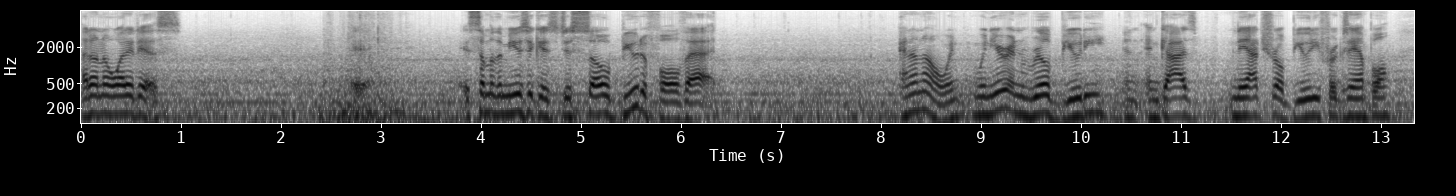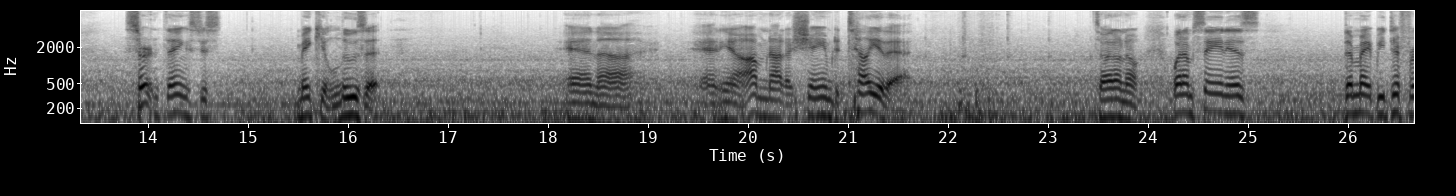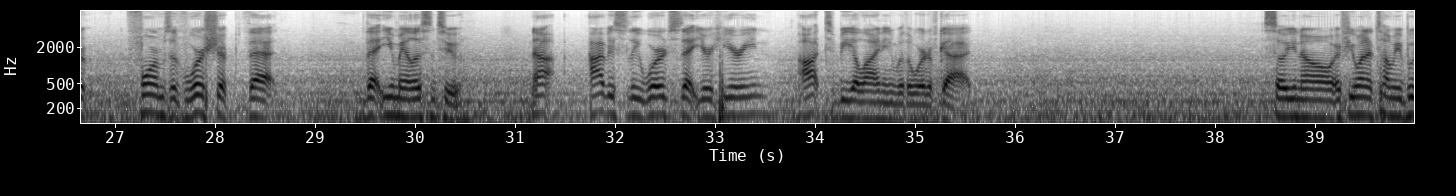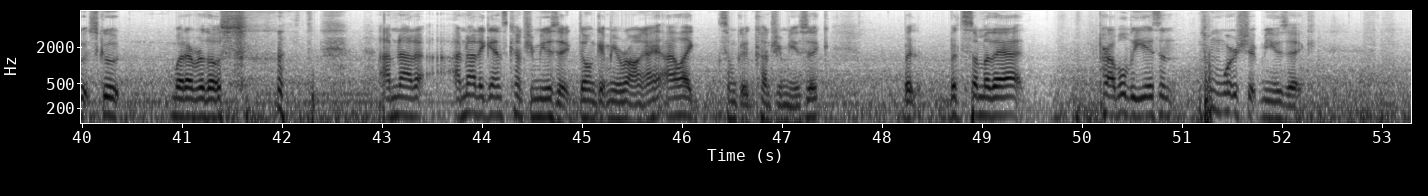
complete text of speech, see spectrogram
I don't know what it is. It, it, some of the music is just so beautiful that I don't know when when you're in real beauty and, and God's natural beauty, for example, certain things just make you lose it. And uh, and you know I'm not ashamed to tell you that. So I don't know. What I'm saying is there might be different forms of worship that that you may listen to. Now, obviously, words that you're hearing ought to be aligning with the Word of God. So you know, if you want to tell me boot scoot, whatever those, I'm not I'm not against country music. Don't get me wrong. I, I like some good country music, but but some of that probably isn't worship music.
